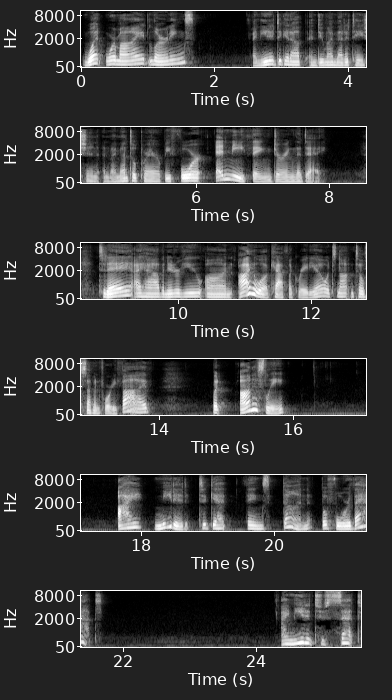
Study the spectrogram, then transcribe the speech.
What were my learnings? I needed to get up and do my meditation and my mental prayer before anything during the day. Today I have an interview on Iowa Catholic Radio. It's not until 7:45, but honestly, I needed to get things done before that. I needed to set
